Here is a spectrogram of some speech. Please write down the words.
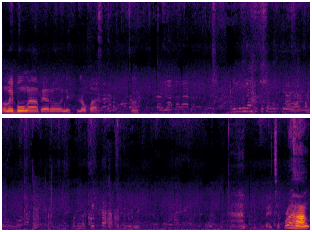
Oh, may bunga pero low pa. Oh. Hiling lang dito sa nature. Pag nag-pick ka, ako din. It's a prank.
